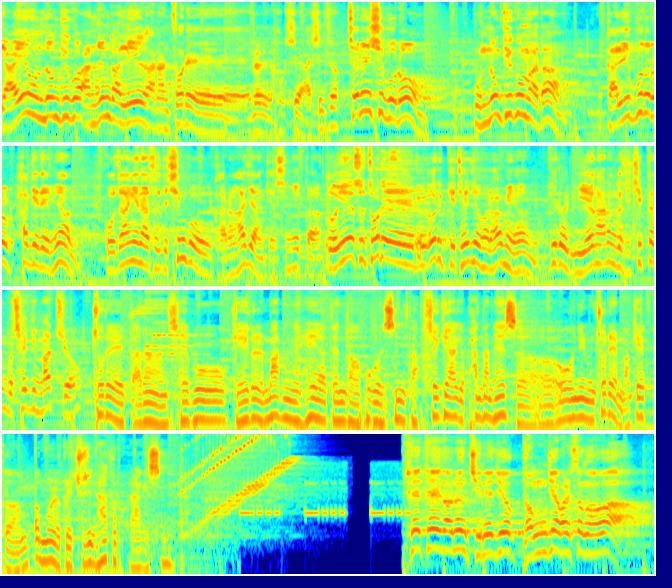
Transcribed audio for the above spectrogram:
야외 운동기구 안전관리에 관한 조례를 혹시 아시죠? 저런 식으로 운동기구마다 관리 부도를 하게 되면 고장이 났을 때 신고 가능하지 않겠습니까? 의회에서 조례를 어렵게 제정을 하면 이를 이행하는 것이 집행부 책임 맞죠? 조례에 따른 세부 계획을 마련해야 된다고 보고 있습니다. 적기하게 판단해서 의원님은 조례에 맞게끔 업무를 그리 추진하도록 하겠습니다. 쇠퇴해가는 진해 지역 경제 활성화와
